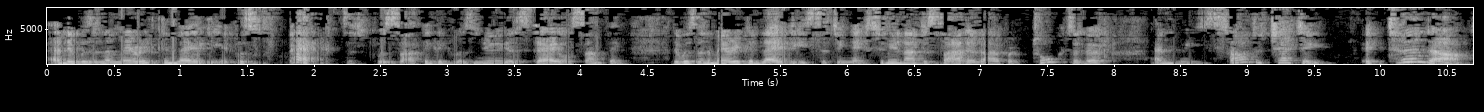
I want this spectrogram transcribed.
and there was an American lady. It was packed. It was, I think it was New Year's Day or something. There was an American lady sitting next to me and I decided I would talk to her and we started chatting. It turned out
